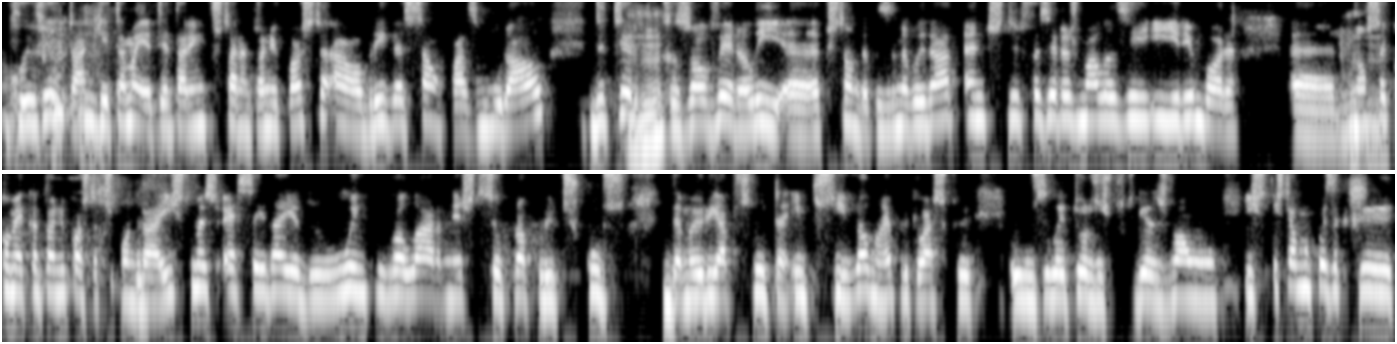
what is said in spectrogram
Rui Rio está aqui também a tentar encostar António Costa à obrigação quase moral de ter uhum. que resolver ali a, questão da governabilidade antes de fazer as malas e, e ir embora. Uh, uhum. Não sei como é que António Costa responderá a isto, mas essa ideia de o encurralar neste seu próprio discurso da maioria absoluta, impossível, não é? Porque eu acho que os eleitores, os portugueses vão. Isto, isto é uma coisa que,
